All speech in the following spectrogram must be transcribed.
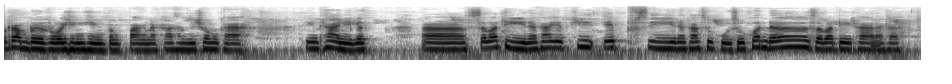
ำร่ำรวยรวยเฮงเฮงปังปังนะคะท่านผู้ชมค่ะ ทิ้งท้ายนี่ก็สวัสดีนะคะ FC FC นะคะ สุขุสุขคนเด้อสวัสดีค่ะนะคะ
